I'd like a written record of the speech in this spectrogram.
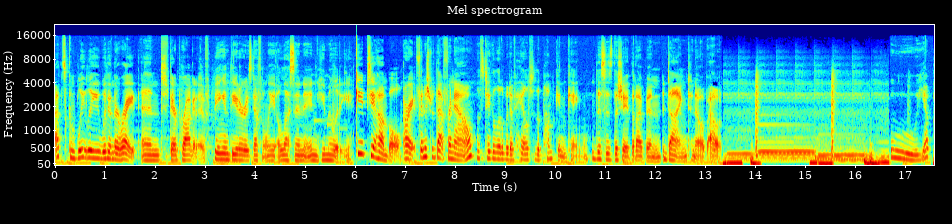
that's completely within their right and their prerogative. Being in theater is definitely a lesson in humility. Keeps you humble. All right, finished with that for now. Let's take a little bit of Hail to the Pumpkin King. This is the shade that I've been dying to know about. Ooh, yep.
